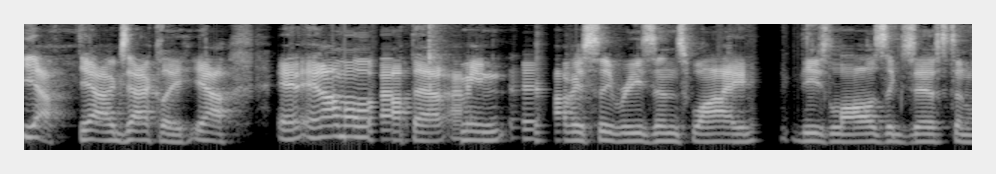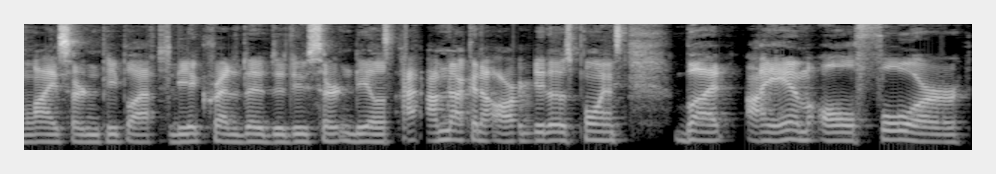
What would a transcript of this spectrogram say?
yeah, yeah, exactly. Yeah. And, and I'm all about that. I mean, obviously reasons why these laws exist and why certain people have to be accredited to do certain deals. I, I'm not going to argue those points, but I am all for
